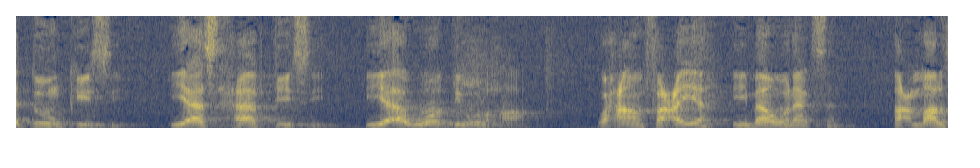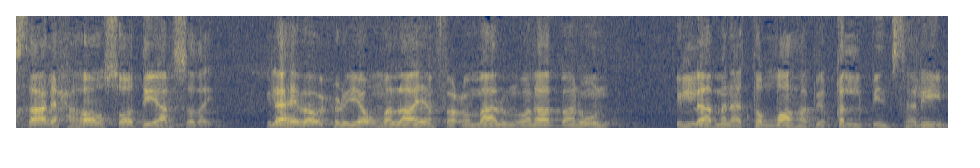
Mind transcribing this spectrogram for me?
adduunkiisii iyo asxaabtiisii iyo awooddii uu lahaa waxaa anfacaya iimaan wanaagsan. Acmaal saalixah oo uu soo diyaarsaday. Ilaahay baa wuxu uhi yowma laa yanfacu maalun walaa banuun ilaa man ata allaha biqalbin saliim.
